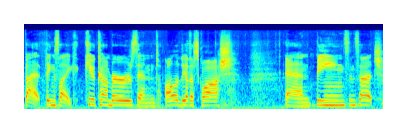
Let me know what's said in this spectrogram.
But things like cucumbers and all of the other squash and beans and such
